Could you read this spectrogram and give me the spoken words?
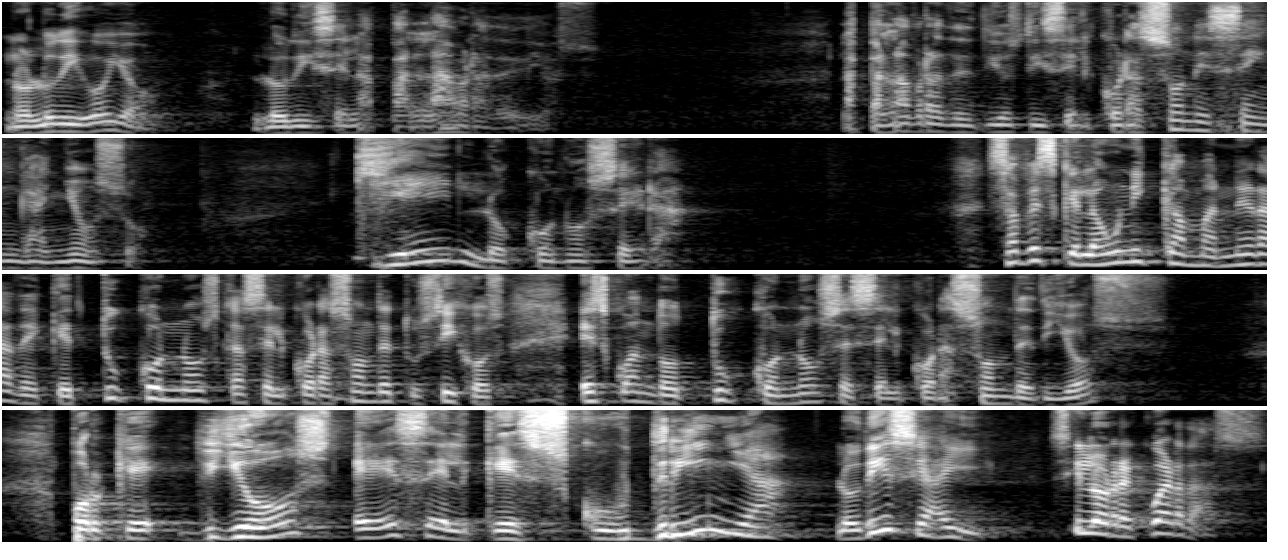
No lo digo yo, lo dice la palabra de Dios. La palabra de Dios dice, el corazón es engañoso. ¿Quién lo conocerá? ¿Sabes que la única manera de que tú conozcas el corazón de tus hijos es cuando tú conoces el corazón de Dios? Porque Dios es el que escudriña, lo dice ahí, si lo recuerdas.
